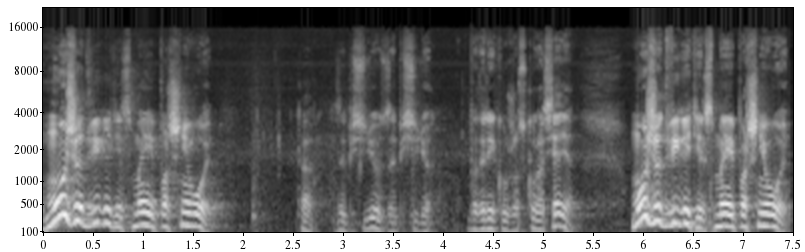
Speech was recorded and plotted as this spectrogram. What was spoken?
Мой же двигатель с моей поршневой. Так, запись идет, запись идет. Батарейка уже скоро сядет. Мой же двигатель с моей поршневой,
